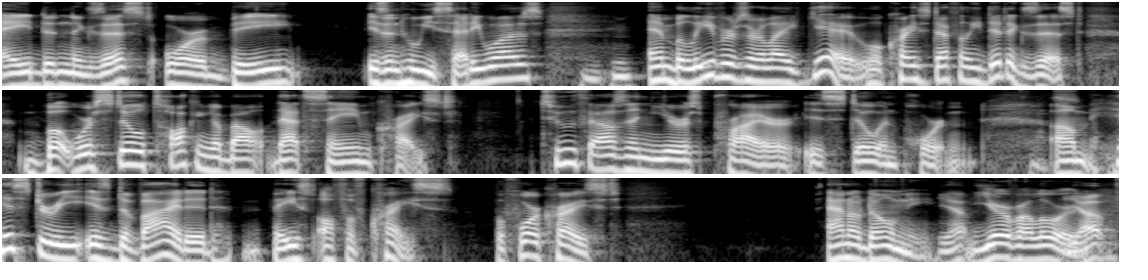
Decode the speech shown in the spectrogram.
A didn't exist or B isn't who he said he was. Mm-hmm. And believers are like, yeah, well, Christ definitely did exist, but we're still talking about that same Christ. 2,000 years prior is still important. Yes. Um, history is divided based off of Christ. Before Christ, Anno Domini, yep. year of our Lord. Yep.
